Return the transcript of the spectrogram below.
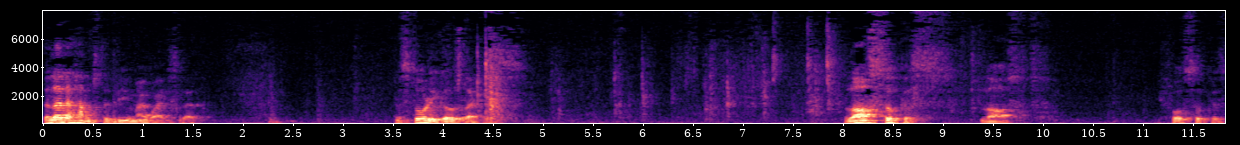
The letter happens to be my wife's letter. The story goes like this. Last Sukkot, last, before Sukkot,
